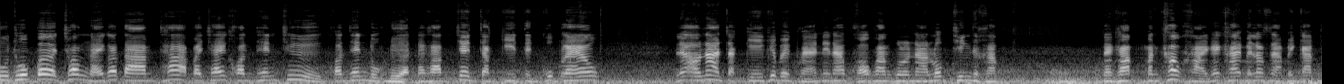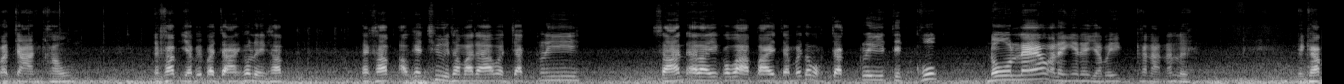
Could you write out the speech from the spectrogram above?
ูทูบเบอร์ช่องไหนก็ตาม ถ้าไปใช้คอนเทนต์ชื่อคอนเทนต์ดุเดือดนะครับ เช่นจักรีติดคุกแล้ว แล้วเอาหน้าจักรีขึ้นไปแขวนเนี่ยนะครับ ขอความกรุณาลบทิ้งเถอะครับนะครับ มันเข้าข่ายคล้ายๆ เป็นลักษณะเป็นการประจานเขานะครับ อย่าไปประจานเขาเลยครับนะครับ เอาแค่ชื่อธรรมดาว่าจักรี สารอะไรก็ว่าไปแต่ไม่ต้องบอกจักรีติดคุก โดนแล้วอะไรเงี้ยนะอย่าไปขนาดนั้นเลยนะครับ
